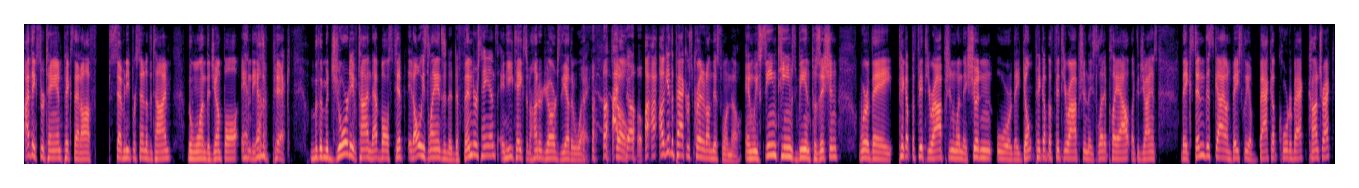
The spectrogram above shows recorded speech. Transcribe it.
I think Surtain picks that off 70% of the time, the one, the jump ball, and the other pick. But the majority of time that ball's tipped, it always lands in the defender's hands and he takes it 100 yards the other way. I So know. I, I'll give the Packers credit on this one, though. And we've seen teams be in position where they pick up the fifth year option when they shouldn't, or they don't pick up a fifth year option. They just let it play out like the Giants. They extended this guy on basically a backup quarterback contract.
